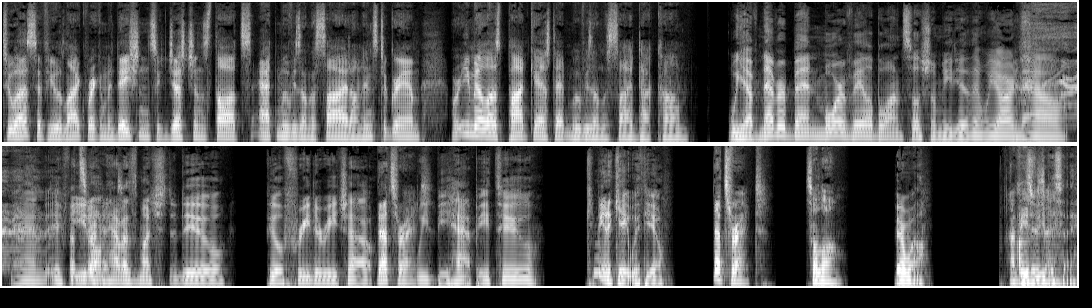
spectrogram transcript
to us if you would like recommendations, suggestions, thoughts at Movies on the Side on Instagram or email us podcast at moviesontheside.com. We have never been more available on social media than we are now. and if you don't right. have as much to do, feel free to reach out. That's right. We'd be happy to communicate with you. That's right. So long. Farewell. Auf. Wiedersehen.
